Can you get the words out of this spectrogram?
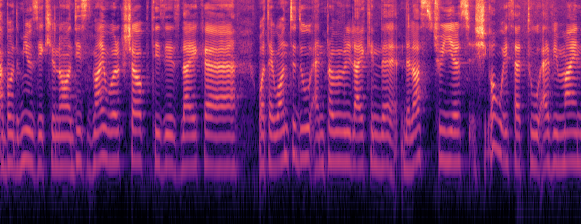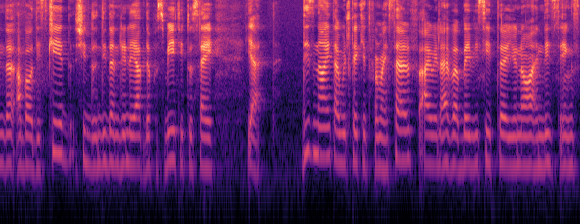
about the music you know? This is my workshop. This is like uh, what i want to do. And probably like in the, the last two years she always had to have in mind about this kid. She didn't really have the possibility to say yeah this night I will take it for myself. I will have a babysitter, you know, and these things.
